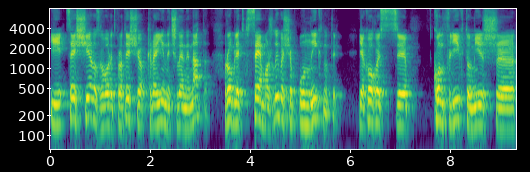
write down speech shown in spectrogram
І це ще раз говорить про те, що країни-члени НАТО роблять все можливе, щоб уникнути якогось е, конфлікту між е,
